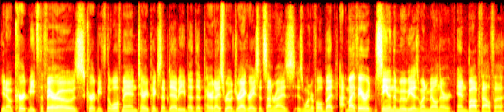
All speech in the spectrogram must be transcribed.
You know, Curt meets the Pharaohs. Curt meets the Wolfman. Terry picks up Debbie. Uh, the Paradise Road drag race at sunrise is wonderful. But I- my favorite scene in the movie is when Milner and Bob Falfa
